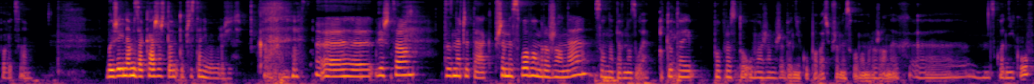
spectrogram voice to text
Powiedz nam. Bo jeżeli nam zakażesz, to, to przestaniemy mrozić. Eee, wiesz co? To znaczy tak, przemysłowo mrożone są na pewno złe. I okay. tutaj po prostu uważam, żeby nie kupować przemysłowo mrożonych yy, składników,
